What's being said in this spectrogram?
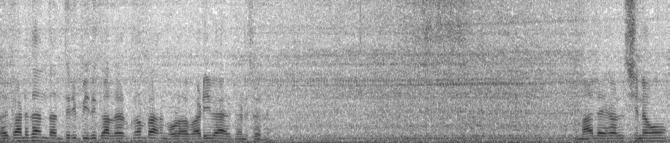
அதுக்காண்டி தான் தான் திருப்பி இதுக்கால இருக்கோம் பாருங்க. இவ்வளோ வடிவாக இருக்குன்னு சொல்லி. மலைகள் சினவும்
